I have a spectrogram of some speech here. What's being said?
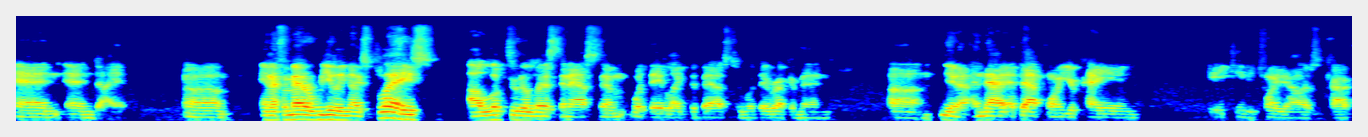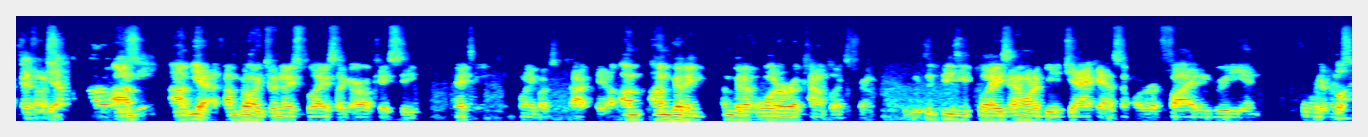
and and Diet. Um, and if I'm at a really nice place, I'll look through the list and ask them what they like the best or what they recommend. Um, you know, and that at that point you're paying eighteen to twenty dollars a cocktail. example, Um, Um, yeah, if I'm going to a nice place like ROKC, that's 18, 20 bucks a cocktail. I'm I'm gonna I'm gonna order a complex drink. It's a busy place, I don't want to be a jackass and order a five ingredient, four different. Well,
